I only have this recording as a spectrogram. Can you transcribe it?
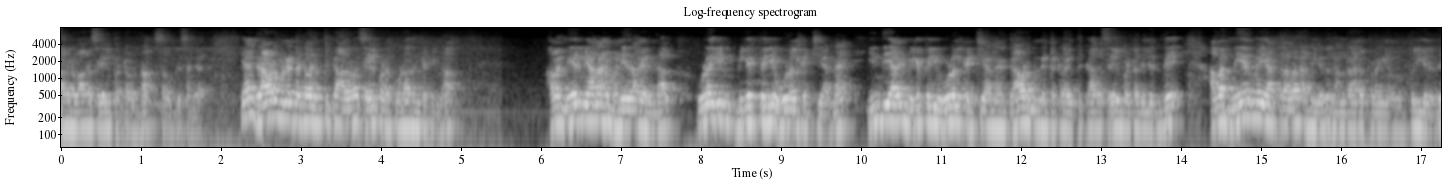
ஆதரவாக செயல்பட்டவர் தான் சவுக்கு சங்கர். ஏன் திராவிட முன்னேற்ற கழகத்துக்கு ஆதரவாக செயல்படக்கூடாதுன்னு கேட்டிங்கன்னா அவர் நேர்மையான மனிதராக இருந்தால் உலகின் மிகப்பெரிய ஊழல் கட்சியான இந்தியாவின் மிகப்பெரிய ஊழல் கட்சியான திராவிட முன்னேற்ற கழகத்துக்காக செயல்பட்டதிலிருந்தே அவர் நேர்மையற்றவர் அப்படிங்கிறது நன்றாக புரிகிறது.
